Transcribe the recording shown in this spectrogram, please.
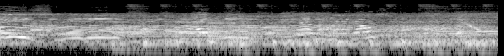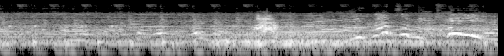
police reveals lightning from the house. You got to be kidding me.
